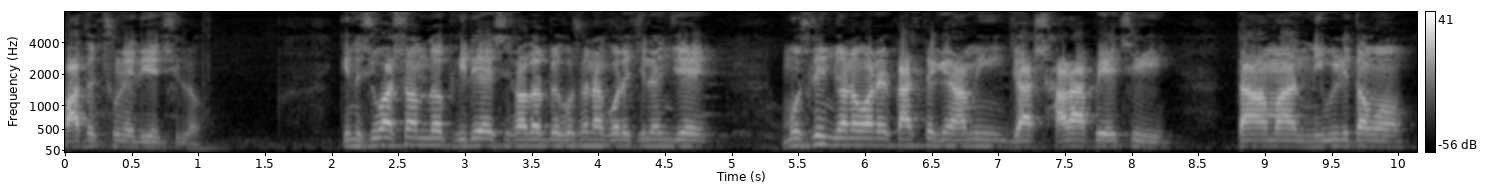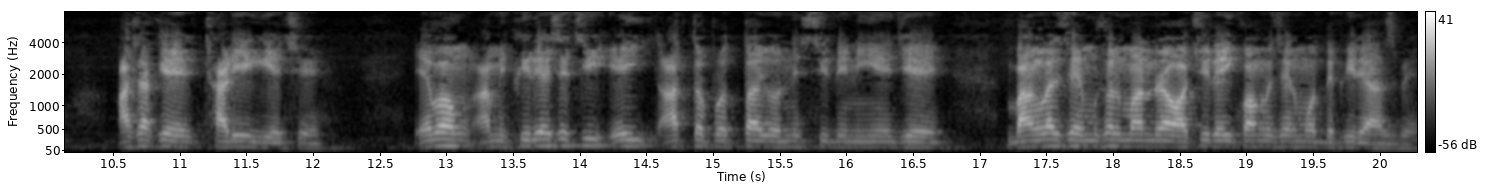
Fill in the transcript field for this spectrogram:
পাথর ছুঁড়ে দিয়েছিল। কিন্তু সুভাষচন্দ্র ফিরে এসে সদর্পে ঘোষণা করেছিলেন যে, মুসলিম জনগণের কাছ থেকে আমি যা সাড়া পেয়েছি তা আমার নিবিড়তম আশাকে ছাড়িয়ে গিয়েছে। এবং আমি ফিরে এসেছি এই আত্মপ্রত্যয় ও নিশ্চিতি নিয়ে যে বাংলাদেশের মুসলমানরা অচিরেই কংগ্রেসের মধ্যে ফিরে আসবে।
